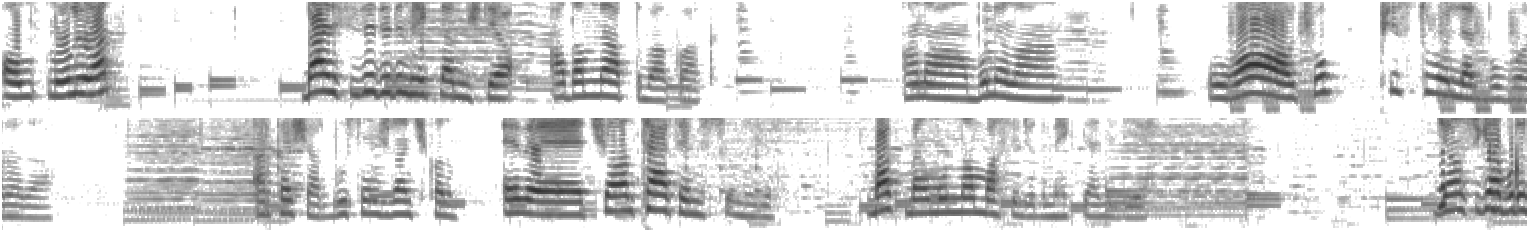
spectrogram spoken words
Ol- ne oluyor lan? Ben size dedim hacklenmişti ya. Adam ne yaptı bak bak. Ana bu ne lan? Oha çok pis troller bu bu arada. Arkadaşlar bu sonucudan çıkalım. Evet şu an tertemiz sonucu. Bak ben bundan bahsediyordum hacklendi diye. Cansu gel burası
